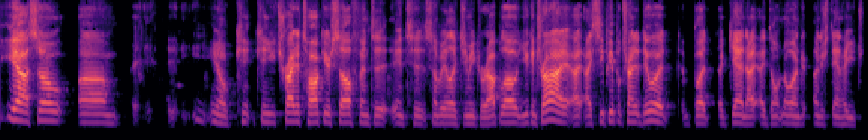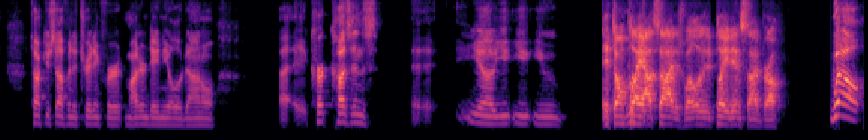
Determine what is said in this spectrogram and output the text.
Yeah. So, um, you know, can can you try to talk yourself into into somebody like Jimmy Garoppolo? You can try. I, I see people trying to do it, but again, I, I don't know under, understand how you talk yourself into trading for modern day Neil O'Donnell. Uh, Kirk Cousins, uh, you know, you you you. It don't play outside as well as it played inside, bro. Well,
